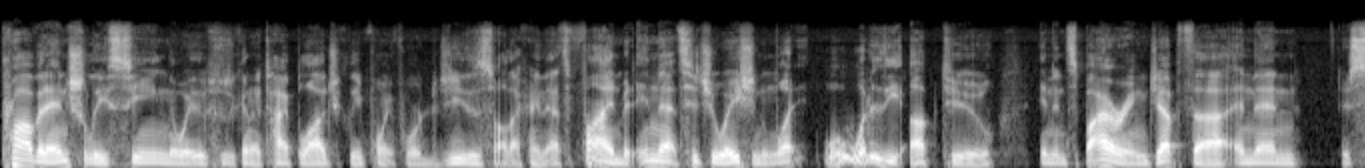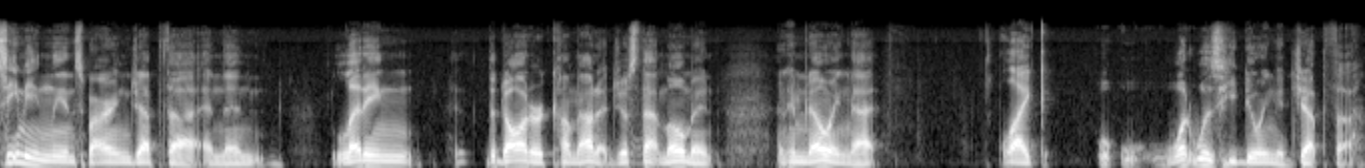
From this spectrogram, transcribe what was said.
providentially seeing the way this was going to typologically point forward to jesus all that kind of that's fine. But in that situation what what is he up to in inspiring Jephthah and then seemingly inspiring Jephthah and then letting the daughter come out at just that moment and him knowing that like what was he doing to Jephthah?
